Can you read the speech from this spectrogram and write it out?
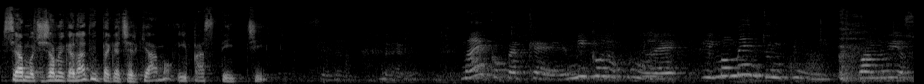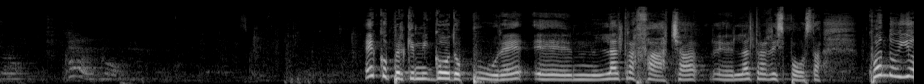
siamo- ci siamo ingannati perché cerchiamo i pasticci. Ma ecco perché mi godo pure il momento in cui, quando io sono colgo. Ecco perché mi godo pure ehm, l'altra faccia, eh, l'altra risposta. Quando io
